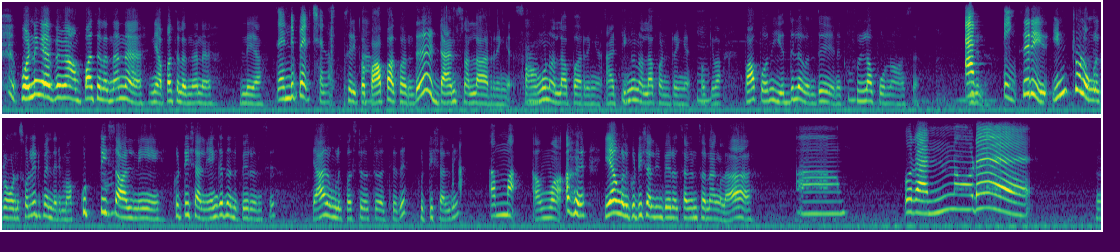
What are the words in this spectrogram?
பொண்ணுங்க எப்பவுமே அப்பா செல்லம் தானே? நீ அப்பா செல்லம் தானே? இல்லையா? ரெண்டு பேர் செல்லம். சரி இப்ப பாப்பாக்கு வந்து டான்ஸ் நல்லா ஆடுறீங்க. சாங்கும் நல்லா பாடுறீங்க. ஆக்டிங்கும் நல்லா பண்றீங்க. ஓகேவா பாப்பா வந்து எதுல வந்து எனக்கு ஃபுல்லா போகணும் ஆசை? சரி இன்ட்ரோல உங்களுக்கு சொல்லிட்டு போய் தெரியுமா? குட்டி ஷாலினி. குட்டி ஷாலினி. எங்க இருந்து அந்த பேர் வந்துச்சு? யார் உங்களுக்கு ஃபர்ஸ்ட் ஃபர்ஸ்ட் வச்சது? குட்டி ஷாலினி? அம்மா. அம்மா. ஏன் உங்களுக்கு குட்டி ஷாலினி பேர் வச்சாங்கன்னு சொன்னாங்களா? ஒரு அண்ணோட ஆ.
